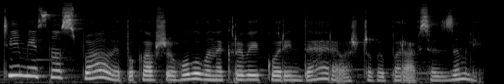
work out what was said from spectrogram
Ті міцно спали, поклавши голову на кривий корінь дерева, що випирався з землі.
